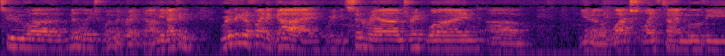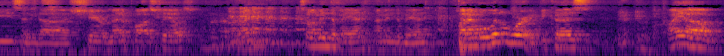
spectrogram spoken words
to uh, middle-aged women right now. I mean, I can, where are they going to find a guy where you can sit around, drink wine, um, you know, watch Lifetime movies and uh, share menopause tales. Right? so I'm in demand. I'm in demand, but I'm a little worried because I uh,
